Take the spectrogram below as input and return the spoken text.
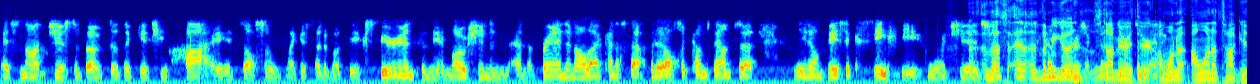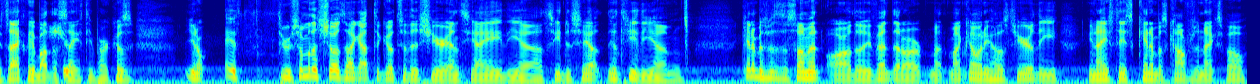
it's not just about does it get you high, it's also, like I said, about the experience and the emotion and, and the brand and all that kind of stuff, but it also comes down to, you know, basic safety, which is. Uh, let's, uh, let me go and stop you right there. I want to I want to talk exactly about the sure. safety part because you know, if through some of the shows I got to go to this year, NCIA, the uh, CDC, the um, Cannabis Business Summit, or the event that our my company hosts here, the United States Cannabis Conference and Expo,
